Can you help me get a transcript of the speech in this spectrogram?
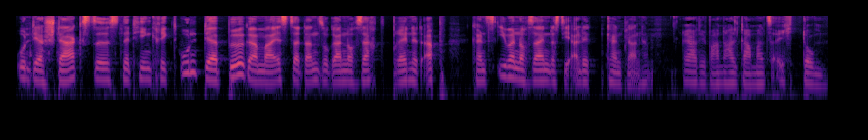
und der Stärkste es nicht hinkriegt und der Bürgermeister dann sogar noch sagt, brennet ab, kann es immer noch sein, dass die alle keinen Plan haben. Ja, die waren halt damals echt dumm.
